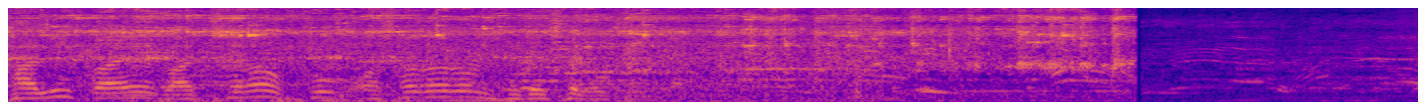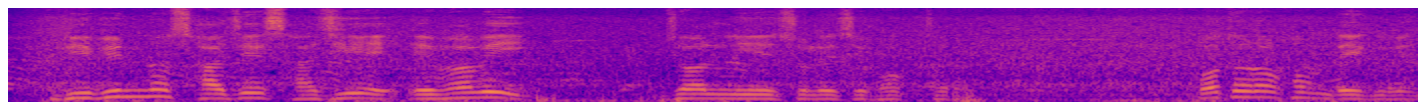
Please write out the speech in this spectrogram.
খালি পায়ে বাচ্চারাও খুব অসাধারণ হেঁটে চলেছে। বিভিন্ন সাজে সাজিয়ে এভাবেই জল নিয়ে চলেছে ভক্তরা। কত রকম দেখবেন।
